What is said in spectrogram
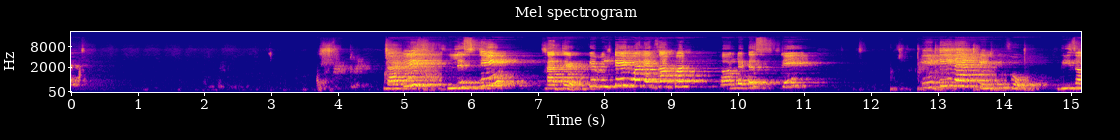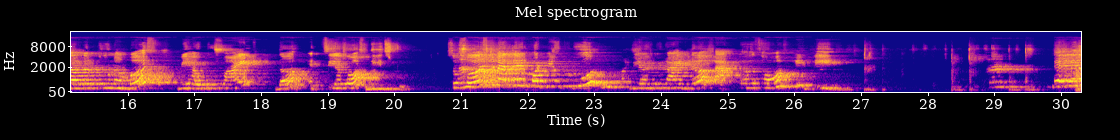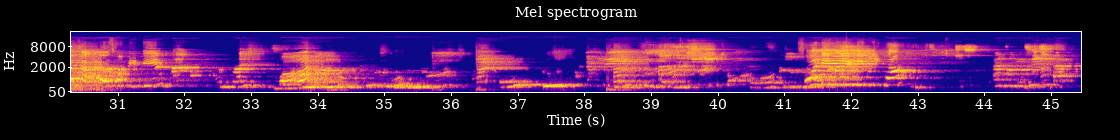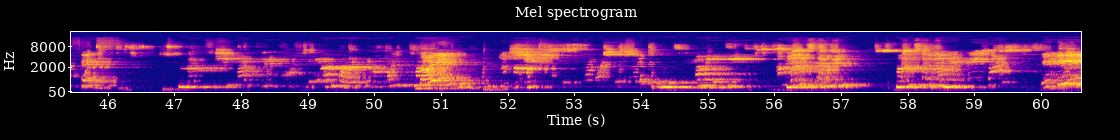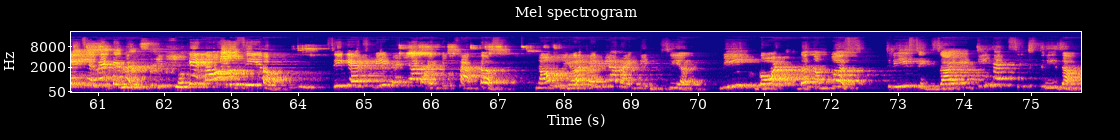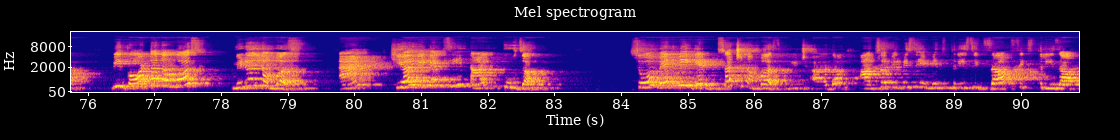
That is listing method. Okay, we'll take one example. Uh, let us take 18 and 24. These are the two numbers. We have to find the HCF of these two. So first method, what we have to do? We have to write the factors of 18. Tell me the factors of 18. 1, 6 are 18 and 6 3s are. We got the numbers, middle numbers and here we can see 9 2s are. So when we get such numbers, which are the answer will be same means 3 6 are 6 3s are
